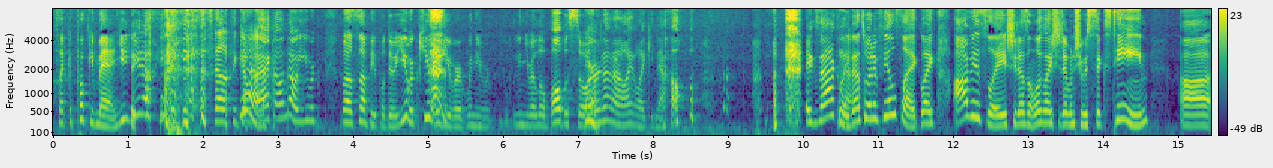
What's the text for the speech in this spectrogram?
It's like a Pokemon. You you know you don't tell it to go Yeah. back. Oh no, you were well. Some people do. You were cute when you were when you were when you were a little Bulbasaur. Yeah. No, no, I don't like you now. Exactly, Yeah. that's what it feels like. Like obviously, she doesn't look like she did when she was sixteen. Uh,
